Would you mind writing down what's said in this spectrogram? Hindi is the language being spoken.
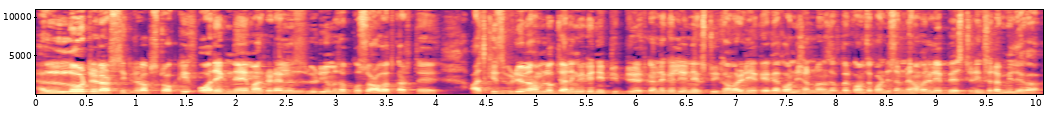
Hello trader secret of stock की और एक नए मार्केट एनालिसिस वीडियो में सबको स्वागत करते हैं। आज की इस वीडियो में हम लोग जानेंगे कि निफ्टी ट्रेड करने के लिए नेक्स्ट वीक हमारे लिए क्या क्या कंडीशन बन सकता है कौन सा कंडीशन में हमारे लिए बेस्ट ट्रेडिंग सेटअप मिलेगा।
